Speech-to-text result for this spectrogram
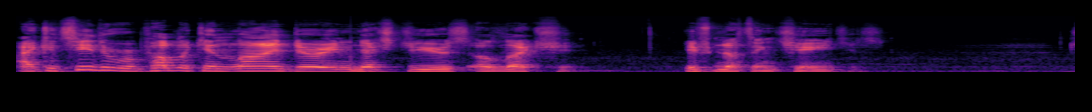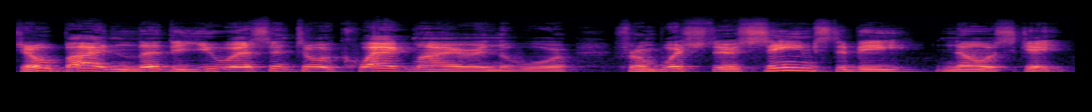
I can see the Republican line during next year's election if nothing changes. Joe Biden led the U.S. into a quagmire in the war from which there seems to be no escape.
